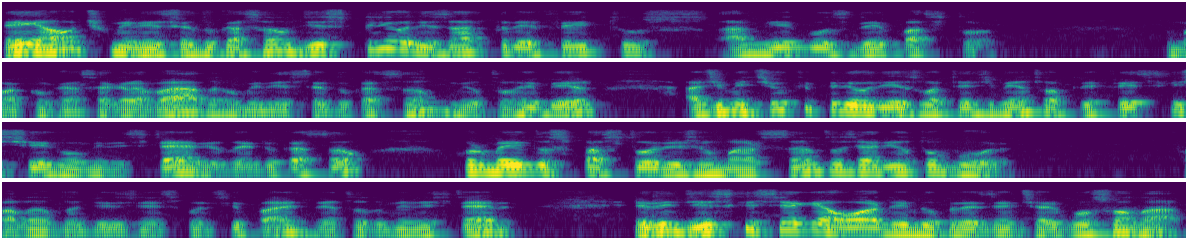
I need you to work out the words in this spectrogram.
Em áudio, o ministro da Educação diz priorizar prefeitos amigos de pastor. Numa conversa gravada, o ministro da Educação, Milton Ribeiro, admitiu que prioriza o atendimento a prefeitos que chegam ao Ministério da Educação por meio dos pastores Gilmar Santos e Arilton Moura. Falando a dirigentes municipais dentro do Ministério, ele disse que segue a ordem do presidente Jair Bolsonaro.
